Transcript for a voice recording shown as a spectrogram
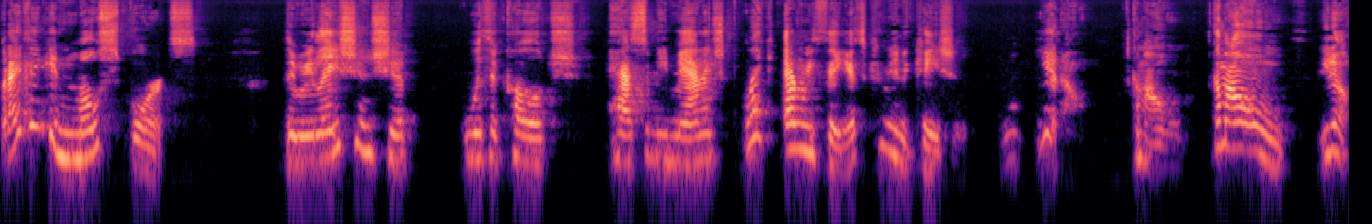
But I think in most sports, the relationship with a coach has to be managed like everything. It's communication. You know, come on, come on. You know,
